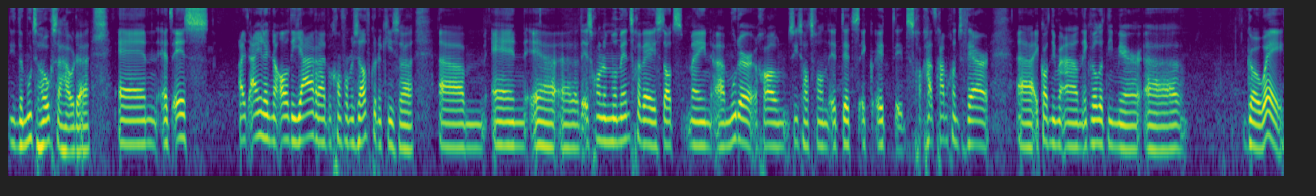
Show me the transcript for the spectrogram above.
die- de moed hoog houden. En het is uiteindelijk na al die jaren heb ik gewoon voor mezelf kunnen kiezen. Ehm, en eh, eh, er is gewoon een moment geweest dat mijn eh, moeder gewoon zoiets had van... Dit, ik, het, het, gaat, me gewoon te ver. Eh, ik kan het niet meer aan. Ik wil het niet meer. eh, go away.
